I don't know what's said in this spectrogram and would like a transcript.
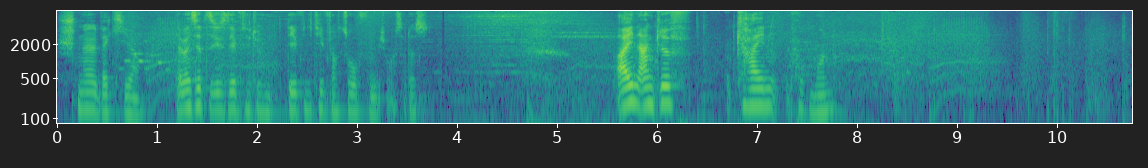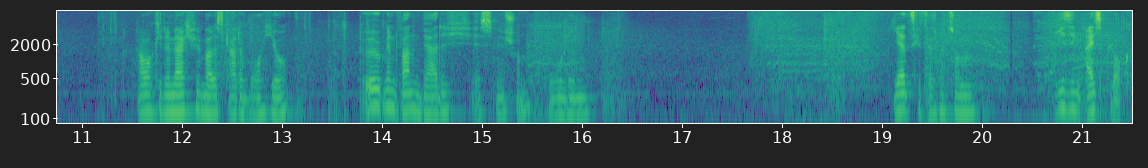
Schnell weg hier. Level 70 ist definitiv, definitiv noch zu hoch für mich. Was ist das? Ein Angriff, kein Pokémon. Aber okay, dann merke ich mir mal das gerade War hier. Irgendwann werde ich es mir schon holen. Jetzt geht es erstmal zum riesigen Eisblock.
